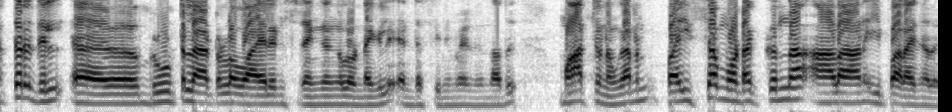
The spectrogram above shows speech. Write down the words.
അത്തരത്തിൽ ബ്രൂട്ടലായിട്ടുള്ള വയലൻസ് രംഗങ്ങളുണ്ടെങ്കിൽ എന്റെ സിനിമയിൽ നിന്ന് അത് മാറ്റണം. കാരണം പൈസ മുടക്കുന്ന ആളാണ് ഈ പറയുന്നത്.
